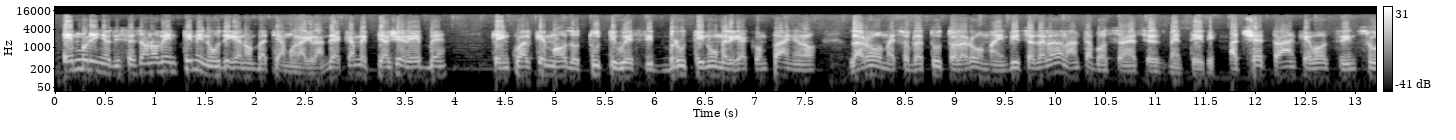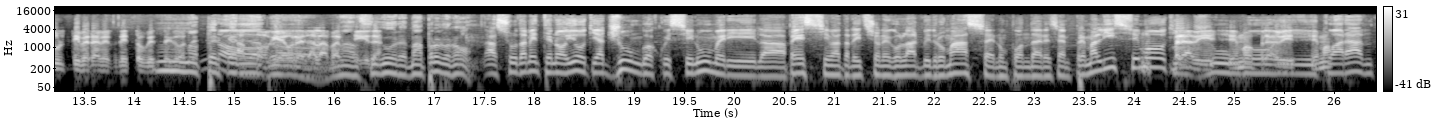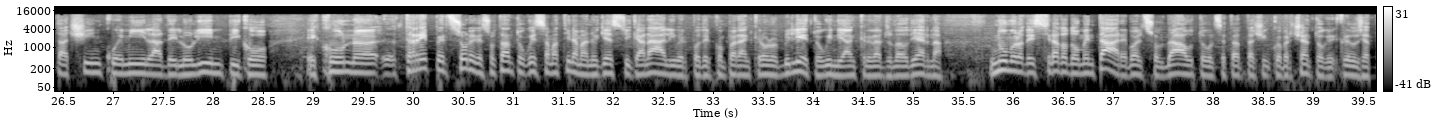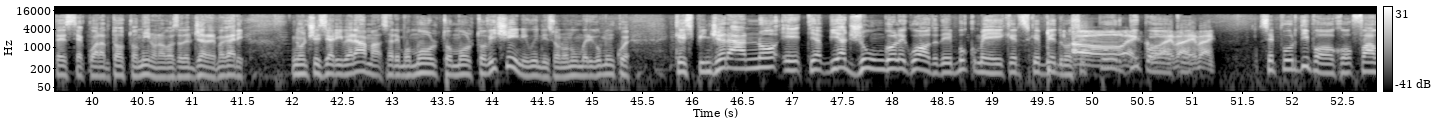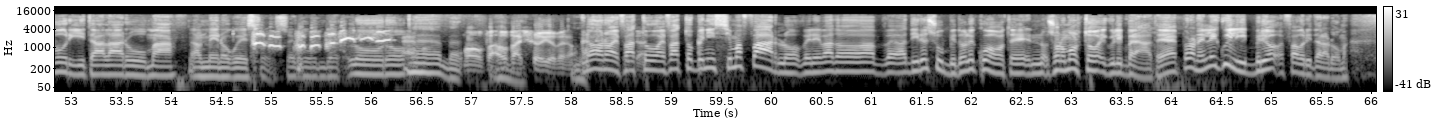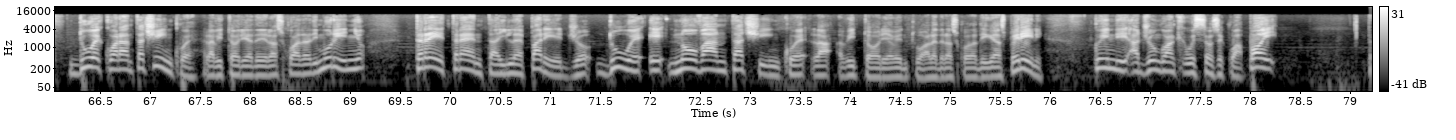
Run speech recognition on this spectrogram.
e Mourinho disse sono 20 minuti che non battiamo una grande. Ecco, a me piacerebbe che in qualche modo tutti questi brutti numeri che accompagnano la Roma e soprattutto la Roma in vista dell'Atalanta possano essere smentiti. Accetto anche i vostri insulti per aver detto queste cose ma per no, a poche ore dalla partita. No, figure, ma proprio no. Assolutamente no, io ti aggiungo a questi numeri la pessima tradizione con l'arbitro Massa e non può andare sempre malissimo. Ti bravissimo, bravissimo. 45.000 dell'Olimpico e con eh, tre persone che soltanto questa mattina mi hanno chiesto i canali per poter comprare anche loro il biglietto, quindi anche nella giornata odierna numero destinato ad aumentare, poi il sold out col 75% che credo si attesti a 48.000, una cosa del genere, magari non ci si arriverà ma saremo molto molto vicini, quindi sono numeri comunque che spingeranno. E ti, vi aggiungo le quote dei bookmakers che vedono seppur oh, di ecco, poco vai, vai, vai seppur di poco, favorita la Roma, almeno questo secondo loro. Eh, eh o, fa, o, faccio io però. No, no, hai fatto, hai fatto, benissimo a farlo, ve le vado a, a dire subito, le quote sono molto equilibrate, eh? però nell'equilibrio è favorita la Roma. 2,45 la vittoria della squadra di Murigno. 3,30 il pareggio, 2,95 la vittoria eventuale della squadra di Gasperini. Quindi aggiungo anche queste cose qua. Poi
